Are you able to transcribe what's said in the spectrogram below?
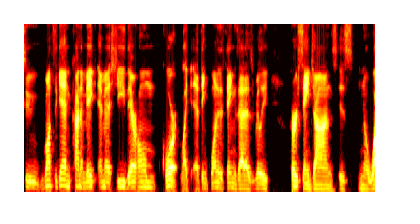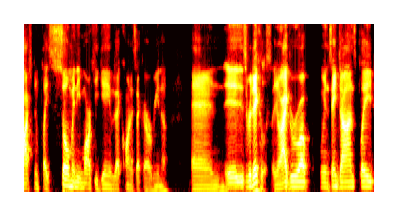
to once again kind of make MSG their home court. Like I think one of the things that has really hurt St. John's is you know watching them play so many marquee games at Carnesecca Arena, and it's ridiculous. You know, I grew up when St. John's played,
